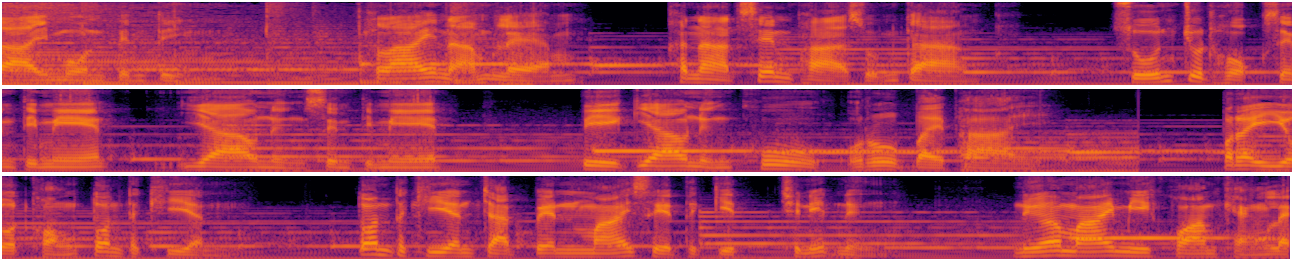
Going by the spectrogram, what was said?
ลายมนเป็นติ่ง คล้ายหนามแหลม ขนาดเส้นผ่าศูนย์กลาง 0.6 เซนติเมตร ยาว 1 เซนติเมตร ปีกยาวหนึ่งคู่รูปใบพาย ประโยชน์ของต้นตะเคียน ต้นตะเคียนจัดเป็นไม้เศรษฐกิจชนิดหนึ่ง เนื้อไม้มีความแข็งแร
